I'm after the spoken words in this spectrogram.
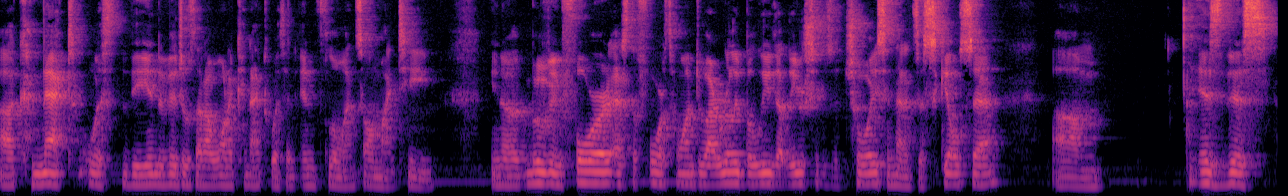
uh, connect with the individuals that I want to connect with and influence on my team? you know, moving forward as the fourth one, do I really believe that leadership is a choice and that it's a skill set? Um, is this,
